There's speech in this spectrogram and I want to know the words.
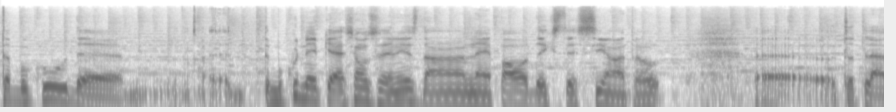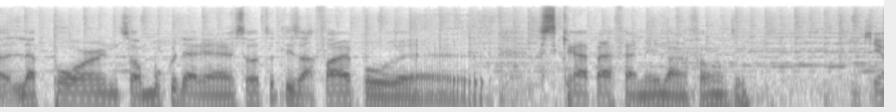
t'as beaucoup de. T'as beaucoup d'implications sionistes dans l'import d'ecstasy, entre autres. Euh, toute la, la porn, sont beaucoup derrière ça. Toutes les affaires pour euh, scraper la famille, dans le fond. Ok, ouais.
